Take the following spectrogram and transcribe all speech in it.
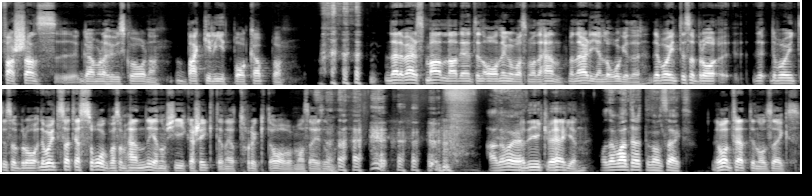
farsans eh, gamla Husqvarna. Bakelit bakkappa. När det väl small hade jag inte en aning om vad som hade hänt, men älgen låg ju där. Det var inte så bra. Det, det var inte så bra. Det var inte så att jag såg vad som hände genom kikarsikten när jag tryckte av om man säger så. ja, det var ju... Ja, det gick vägen. Och det var en 3006. Det var en 3006.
